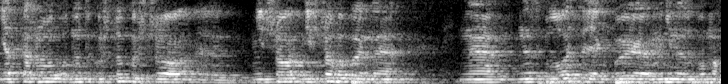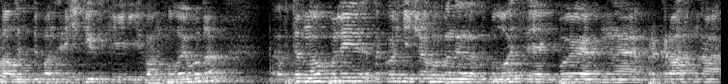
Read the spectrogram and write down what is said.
я скажу одну таку штуку, що нічого, нічого би не, не, не збулося, якби мені не допомагали Степан Гречківський і Іван Поливода в Тернополі. Також нічого би не збулося, якби не прекрасна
